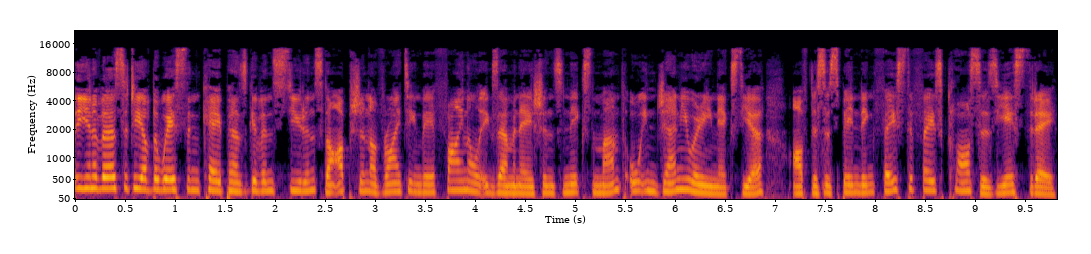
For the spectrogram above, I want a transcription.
The University of the Western Cape has given students the option of writing their final examinations next month or in January next year after suspending face-to-face classes yesterday.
